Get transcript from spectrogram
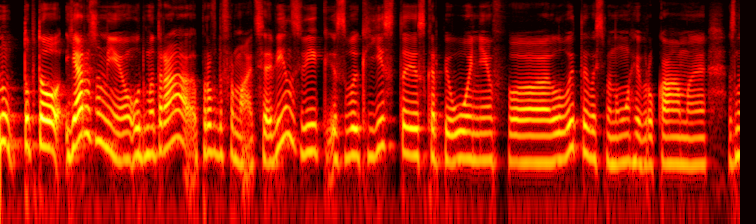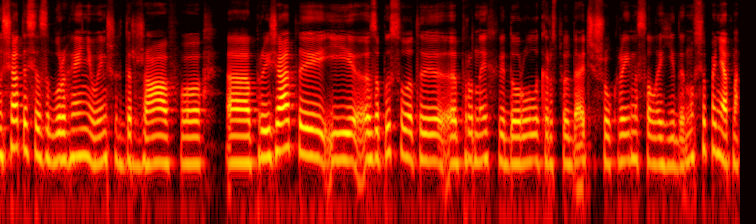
Ну, тобто, я розумію, у Дмитра профдеформація. Він звик, звик їсти скорпіонів, е, ловити восьминогів руками, знущатися з аборигенів інших держав, е, приїжджати і записувати е, про них відеоролики, розповідаючи, що Україна салагіди. Ну, все понятно.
